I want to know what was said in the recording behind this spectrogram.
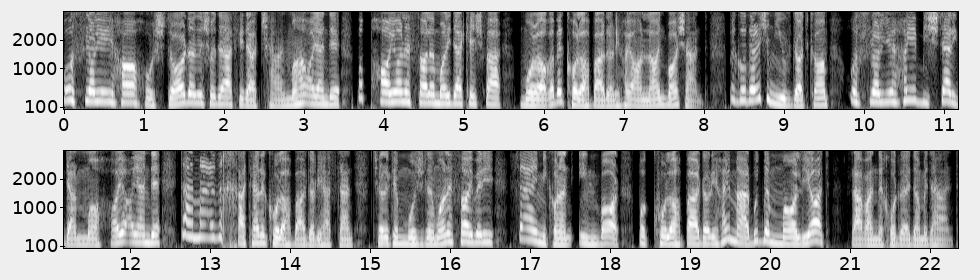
استرالیایی ها هشدار داده شده است که در چند ماه آینده با پایان سال مالی در کشور مراقب کلاهبرداری های آنلاین باشند. به گزارش نیوز دات کام استرالیایی های بیشتری در ماه های آینده در معرض خطر کلاهبرداری هستند چرا که مجرمان سایبری سعی می کنند این بار با کلاهبرداری های مربوط به مالیات روند خود را ادامه دهند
